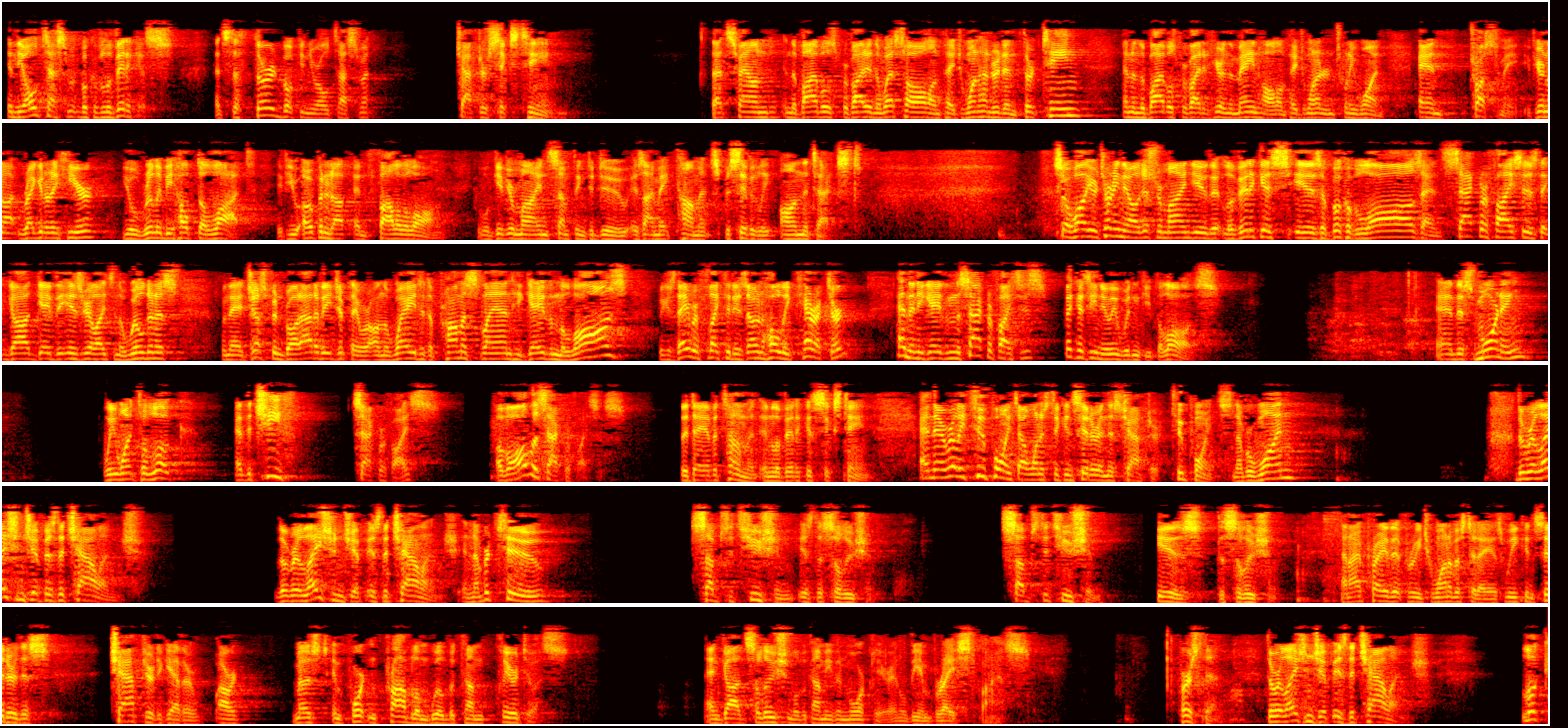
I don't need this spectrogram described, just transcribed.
in the Old Testament book of Leviticus. That's the third book in your Old Testament, chapter 16. That's found in the Bibles provided in the West Hall on page 113 and in the Bibles provided here in the main hall on page 121. And trust me, if you're not regularly here, you'll really be helped a lot if you open it up and follow along. It will give your mind something to do as I make comments specifically on the text. So while you're turning there, I'll just remind you that Leviticus is a book of laws and sacrifices that God gave the Israelites in the wilderness. When they had just been brought out of Egypt, they were on the way to the promised land. He gave them the laws because they reflected his own holy character. And then he gave them the sacrifices because he knew he wouldn't keep the laws. And this morning, we want to look at the chief sacrifice of all the sacrifices, the Day of Atonement in Leviticus 16. And there are really two points I want us to consider in this chapter. Two points. Number one, the relationship is the challenge. The relationship is the challenge. And number two, substitution is the solution. Substitution is the solution. And I pray that for each one of us today, as we consider this chapter together, our most important problem will become clear to us and God's solution will become even more clear and will be embraced by us. First then, the relationship is the challenge. Look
